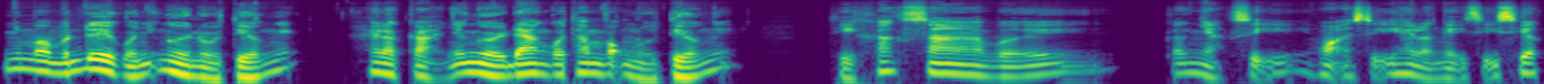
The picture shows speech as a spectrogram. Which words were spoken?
Nhưng mà vấn đề của những người nổi tiếng ấy hay là cả những người đang có tham vọng nổi tiếng ấy thì khác xa với các nhạc sĩ họa sĩ hay là nghệ sĩ siếc.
